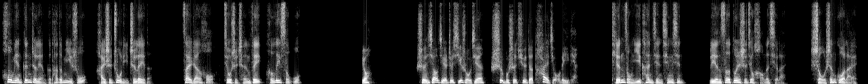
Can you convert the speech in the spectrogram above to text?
后面跟着两个他的秘书还是助理之类的，再然后就是陈飞和 Lisa 吴。哟，沈小姐这洗手间是不是去的太久了一点？田总一看见清新，脸色顿时就好了起来，手伸过来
